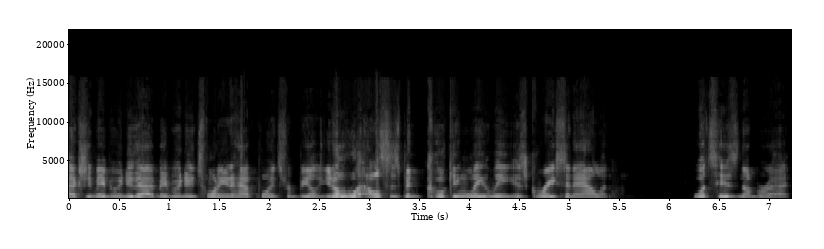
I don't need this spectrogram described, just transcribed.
Actually, maybe we do that. Maybe we do 20 and a half points for Beal. You know who else has been cooking lately is Grayson Allen. What's his number at?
